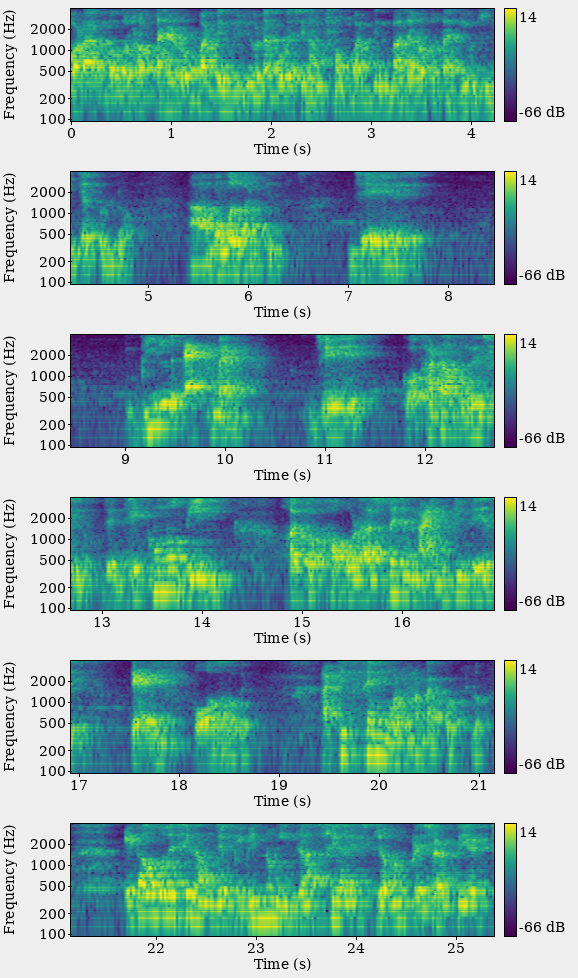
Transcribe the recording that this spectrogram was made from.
করার গত সপ্তাহের রোববার দিন ভিডিওটা করেছিলাম, সোমবার দিন বাজার অতটা হিউজ নিচে খুললো মঙ্গলবার দিন, যে বিল একম্যান যে কথাটা বলেছিল, যে যে কোনো দিন হয়তো খবর আসবে যে নাইনটি ডেজ ট্যারিফ পজ হবে। আর ঠিক সেম ঘটনাটা ঘটলো। এটাও বলেছিলাম যে বিভিন্ন ইন্ডাস্ট্রিয়ালিস্ট যখন প্রেশার ক্রিয়েট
